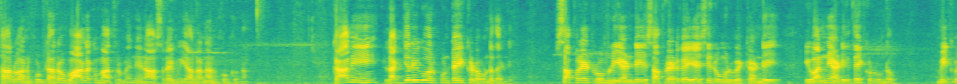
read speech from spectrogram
చాలు అనుకుంటారో వాళ్ళకు మాత్రమే నేను ఆశ్రయం ఇవ్వాలని అనుకుంటున్నాను కానీ లగ్జరీ కోరుకుంటే ఇక్కడ ఉండదండి. సపరేట్ రూమ్లు ఇవ్వండి సపరేట్గా ఏసీ రూములు పెట్టండి ఇవన్నీ అడిగితే ఇక్కడ ఉండవు. మీకు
